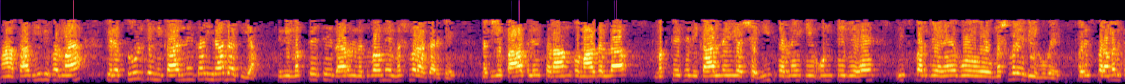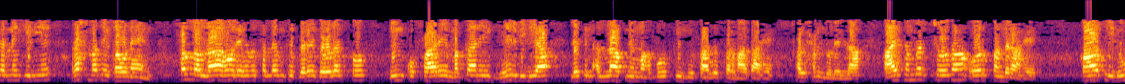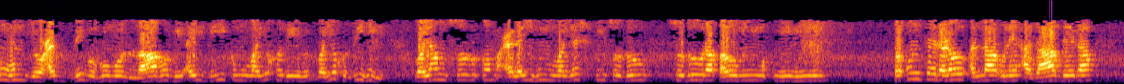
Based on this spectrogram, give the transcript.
ہاں ساتھ یہ بھی فرمایا کہ رسول کے نکالنے کا ارادہ کیا یعنی مکے سے دارالدبہ میں مشورہ کر کے نبی پاک علیہ السلام کو معذ اللہ مکے سے نکالنے یا شہید کرنے کے ان کے جو ہے، اس پر جو ہے وہ مشورے بھی ہوئے اور اس پر عمل کرنے کے لیے رحمت کونین صلی اللہ علیہ وسلم کے در دولت کو ان کفار مکہ نے گھیر بھی لیا، لیکن اللہ اپنے محبوب کی حفاظت فرماتا ہے۔ الحمد للہ آئس نمبر چودہ اور پندرہ ہے۔ قاتلوهم يعذبهم الله بأيديكم ويخذيهم وينصركم عليهم ويشفي صدور قوم مؤمنين تو ان سے لڑو، اللہ انہیں عذاب دے گا۔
